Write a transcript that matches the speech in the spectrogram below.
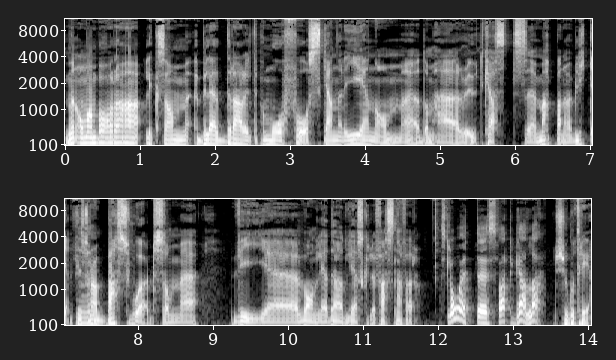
Men om man bara liksom bläddrar lite på måfå och skannar igenom eh, de här utkastsmapparna med blicken, finns det några buzzwords som eh, vi eh, vanliga dödliga skulle fastna för? Slå ett eh, svart galla. 23.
